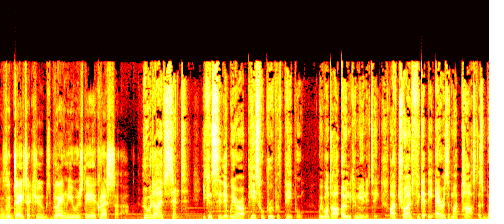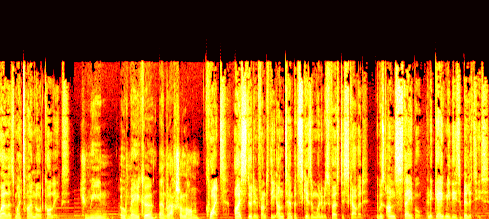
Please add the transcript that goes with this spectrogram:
The data cubes blame you as the aggressor. Who would I have sent? You can see that we are a peaceful group of people. We want our own community. I've tried to forget the errors of my past as well as my Time Lord colleagues. You mean Omega and Rassilon? Quite. I stood in front of the untempered schism when it was first discovered. It was unstable, and it gave me these abilities.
